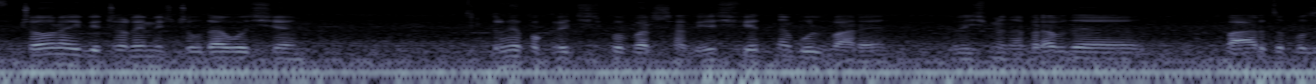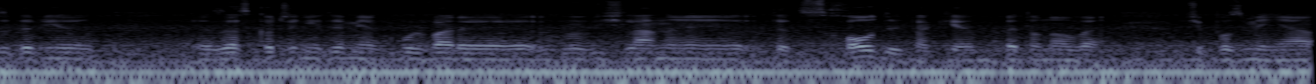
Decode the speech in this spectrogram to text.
Wczoraj wieczorem jeszcze udało się trochę pokręcić po Warszawie. Świetne bulwary. Byliśmy naprawdę bardzo pozytywnie zaskoczeni tym, jak bulwary wyślane, te schody takie betonowe się pozmienia,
